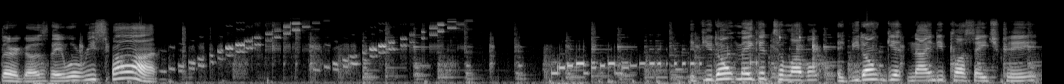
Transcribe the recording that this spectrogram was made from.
There it goes. They will respawn. If you don't make it to level, if you don't get 90 plus HP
